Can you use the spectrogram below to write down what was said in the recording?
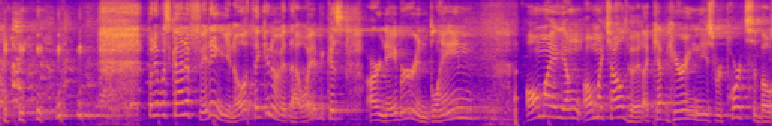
but it was kind of fitting, you know, thinking of it that way because our neighbor in Blaine, all my young, all my childhood, I kept hearing these reports about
